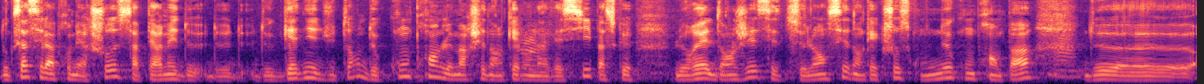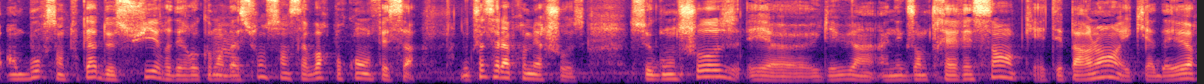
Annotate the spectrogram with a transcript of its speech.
Donc ça, c'est la première chose, ça permet de, de, de, gagner du temps, de comprendre le marché dans lequel on investit, parce que le réel danger, c'est de se lancer dans quelque chose qu'on ne comprend pas, de, euh, en bourse en tout cas, de suivre des recommandations sans savoir pourquoi on fait ça. Donc ça, c'est la première chose. Seconde chose, et euh, il y a eu un, un, exemple très récent qui a été parlant et qui a d'ailleurs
